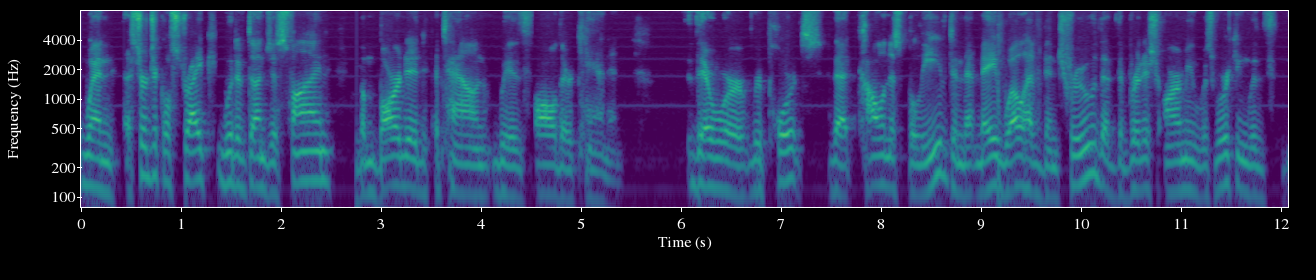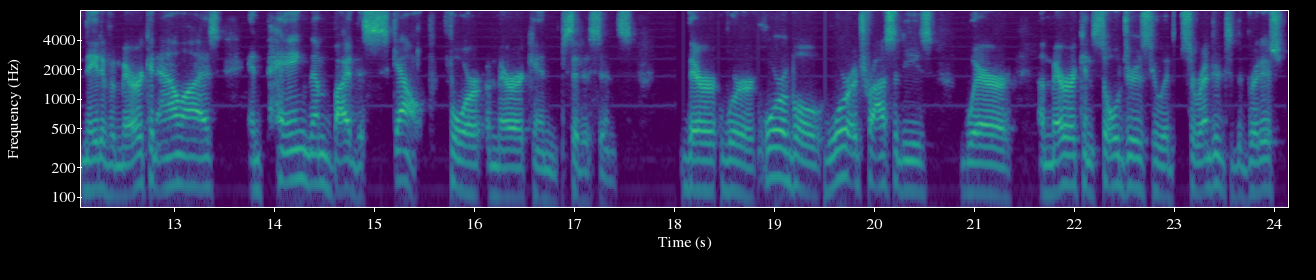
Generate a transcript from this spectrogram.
when a surgical strike would have done just fine, bombarded a town with all their cannon. There were reports that colonists believed, and that may well have been true, that the British Army was working with Native American allies and paying them by the scalp for American citizens. There were horrible war atrocities where American soldiers who had surrendered to the British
